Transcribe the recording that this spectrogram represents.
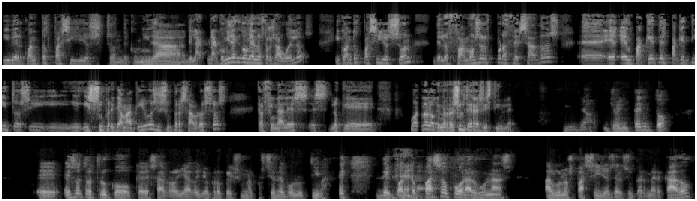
y ver cuántos pasillos son de comida, de la, comida que comían nuestros abuelos y cuántos pasillos son de los famosos procesados eh, en, paquetes, paquetitos y, súper llamativos y súper sabrosos, que al final es, es, lo que, bueno, lo que nos resulta irresistible. Ya, yo intento eh, es otro truco que he desarrollado, yo creo que es una cuestión evolutiva, de cuando paso por algunas, algunos pasillos del supermercado,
